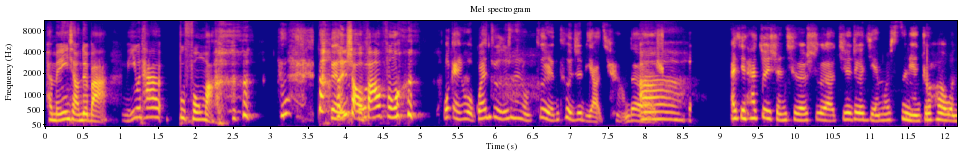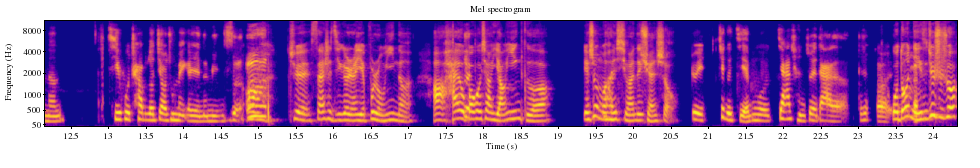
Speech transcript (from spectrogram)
很没印象，对吧？因为他不疯嘛，他对很少发疯我感觉我关注的都是那种个人特质比较强的，啊。而且他最神奇的是，其实这个节目四年之后，我能几乎差不多叫出每个人的名字。啊，这三十几个人也不容易呢啊！还有包括像杨英格，也是我们很喜欢的选手。对这个节目加成最大的不是呃，我懂你的意思，就是说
